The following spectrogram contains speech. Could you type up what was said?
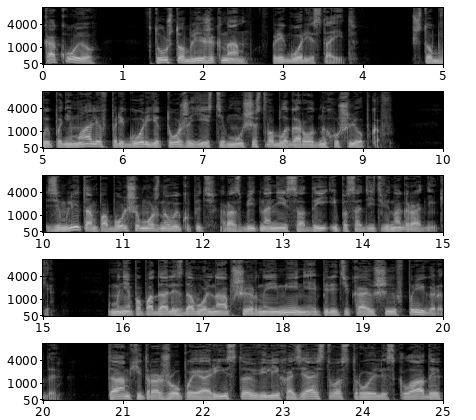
«Какую?» «В ту, что ближе к нам, в Пригорье стоит. Чтоб вы понимали, в Пригорье тоже есть имущество благородных ушлепков. Земли там побольше можно выкупить, разбить на ней сады и посадить виноградники. Мне попадались довольно обширные имения, перетекающие в пригороды. Там хитрожопые ариста вели хозяйство, строили склады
